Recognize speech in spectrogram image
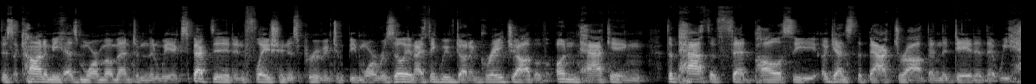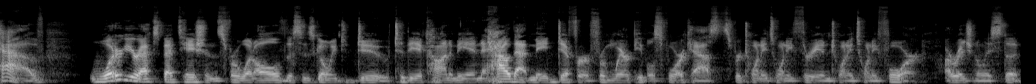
this economy has more momentum than we expected, inflation is proving to be more resilient. I think we've done a great job of unpacking the path of Fed policy against the backdrop and the data that we have what are your expectations for what all of this is going to do to the economy and how that may differ from where people's forecasts for 2023 and 2024 originally stood?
